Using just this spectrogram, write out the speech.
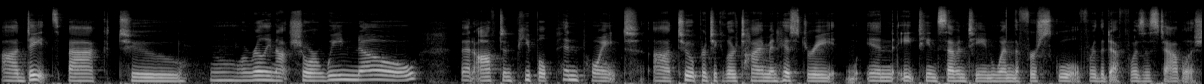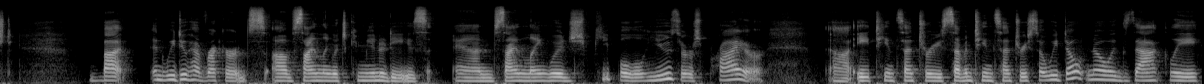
uh, dates back to, mm, we're really not sure. We know that often people pinpoint uh, to a particular time in history in 1817 when the first school for the deaf was established. But and we do have records of sign language communities and sign language people users prior uh, 18th century 17th century so we don't know exactly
